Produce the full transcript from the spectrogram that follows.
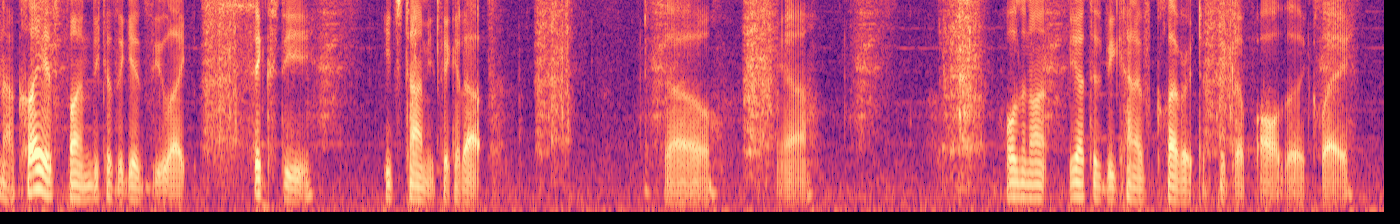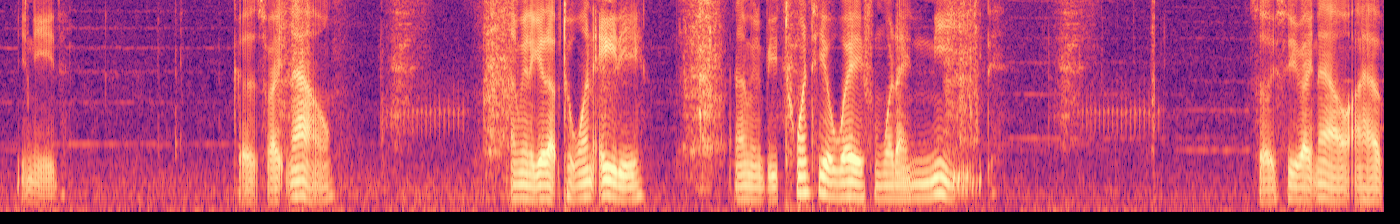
Now clay is fun because it gives you like 60 each time you pick it up. So, yeah. Holding on, you have to be kind of clever to pick up all the clay you need. Because right now, I'm going to get up to 180, and I'm going to be 20 away from what I need. So you see right now, I have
